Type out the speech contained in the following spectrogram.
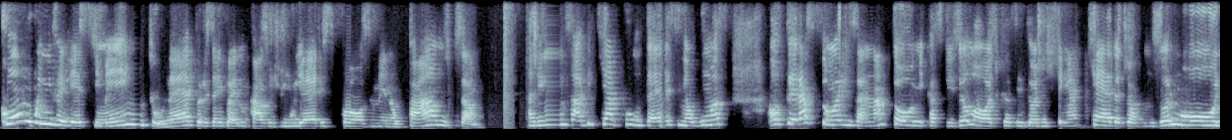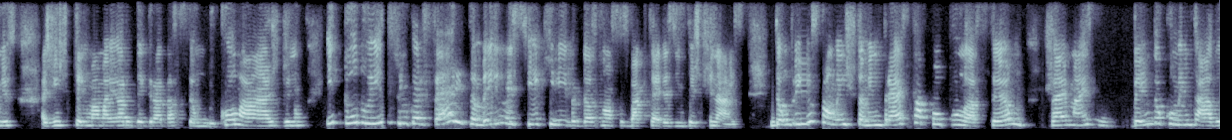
com o envelhecimento, né, por exemplo, aí no caso de mulheres pós-menopausa, a gente sabe que acontecem algumas alterações anatômicas, fisiológicas, então a gente tem a queda de alguns hormônios, a gente tem uma maior degradação do colágeno, e tudo isso interfere também nesse equilíbrio das nossas bactérias intestinais. Então, principalmente também para essa população, já é mais bem documentado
